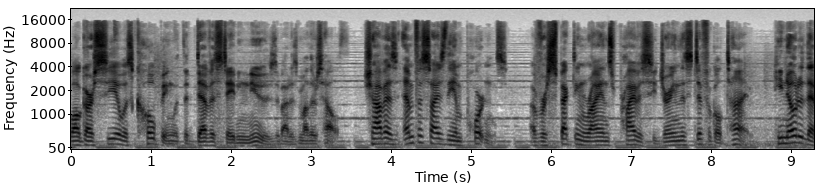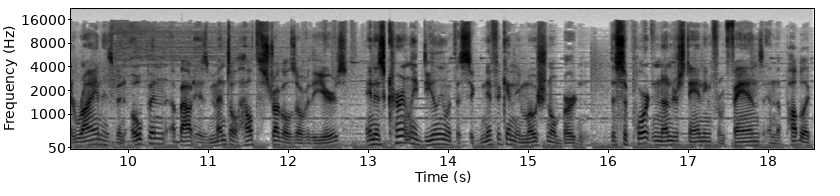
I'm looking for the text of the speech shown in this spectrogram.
while Garcia was coping with the devastating news about his mother's health. Chavez emphasized the importance of respecting Ryan's privacy during this difficult time. He noted that Ryan has been open about his mental health struggles over the years and is currently dealing with a significant emotional burden. The support and understanding from fans and the public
